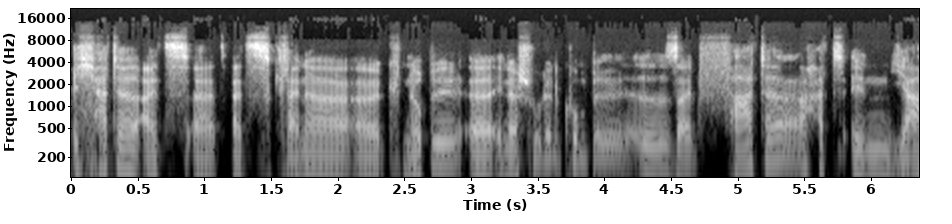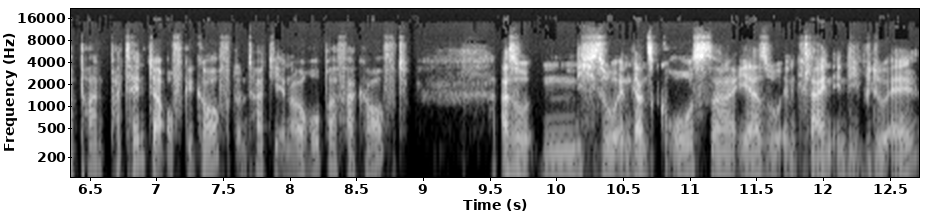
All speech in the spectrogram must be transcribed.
Ich hatte als als als kleiner, äh, Knirpel, äh, in der Schule 'n Kumpel, äh, sein Vater hat in Japan Patente aufgekauft und hat die in Europa verkauft. Also, nicht so in ganz groß, sondern eher so in klein individuell.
